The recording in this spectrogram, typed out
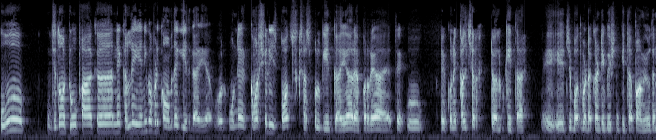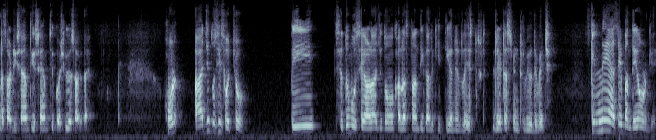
ਉਹ ਜਦੋਂ ਟੂਪਾਕ ਨੇ ਇਕੱਲੇ ਇਹ ਨਹੀਂ ਆਪਣੀ ਕੌਮ ਦੇ ਗੀਤ ਗਾਏ ਆ ਉਹਨੇ ਕਮਰਸ਼ੀਅਲੀ ਬਹੁਤ ਸਕਸੈਸਫੁਲ ਗੀਤ ਗਾਏ ਆ ਰੈਪਰ ਰਿਹਾ ਹੈ ਤੇ ਉਹ ਇੱਕ ਉਹਨੇ ਕਲਚਰ ਡਿਵੈਲਪ ਕੀਤਾ ਹੈ। ਇਹ ਚ ਬਹੁਤ ਵੱਡਾ ਕੰਟਰੀਬਿਊਸ਼ਨ ਕੀਤਾ, ਭਾਵੇਂ ਉਹਦੇ ਨਾਲ ਸਾਡੀ ਸਹਿਮਤੀ ਸਹਿਮਤੀ ਕੁਝ ਵੀ ਹੋ ਸਕਦਾ ਹੈ। ਹੁਣ ਅੱਜ ਤੁਸੀਂ ਸੋਚੋ ਵੀ ਸਿੱਧੂ ਮੂਸੇਵਾਲਾ ਜਦੋਂ ਖਾਲਸਤਾਨ ਦੀ ਗੱਲ ਕੀਤੀ ਉਹਨੇ ਲੇਟੈਸਟ ਇੰਟਰਵਿਊ ਦੇ ਵਿੱਚ, ਕਿੰਨੇ ਐਸੇ ਬੰਦੇ ਹੋਣਗੇ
